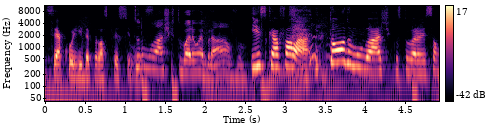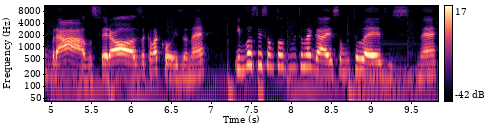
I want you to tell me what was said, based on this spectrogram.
ser acolhida pelas pessoas. E todo mundo acha que tubarão é bravo. Isso que eu ia falar. e todo mundo acha que os tubarões são bravos, ferozes, aquela coisa, né? E vocês são todos muito legais, são muito leves, né?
